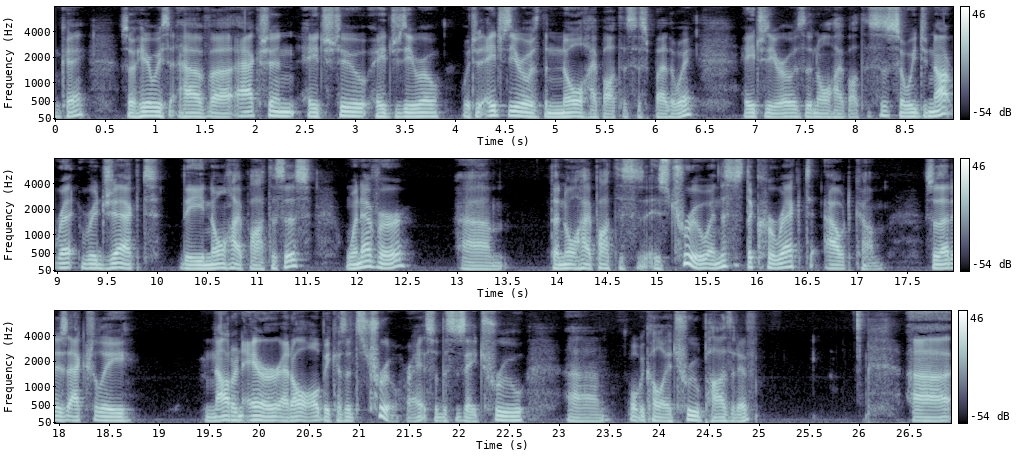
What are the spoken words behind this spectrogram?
Okay, so here we have uh, action H2, H0, which is H0 is the null hypothesis, by the way. H0 is the null hypothesis. So we do not re- reject the null hypothesis whenever um, the null hypothesis is true, and this is the correct outcome. So that is actually not an error at all because it's true, right? So this is a true, um, what we call a true positive. Uh,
